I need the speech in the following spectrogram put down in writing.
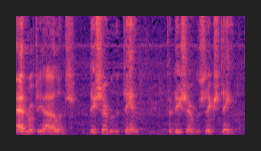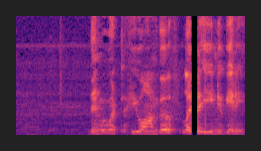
Admiralty Islands, December the 10th to December the 16th. Then we went to Huon Gulf, Lae, New Guinea,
